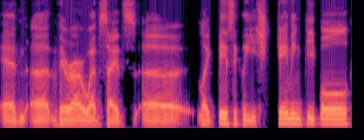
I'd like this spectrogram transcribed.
and uh, there are websites uh, like basically shaming people,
